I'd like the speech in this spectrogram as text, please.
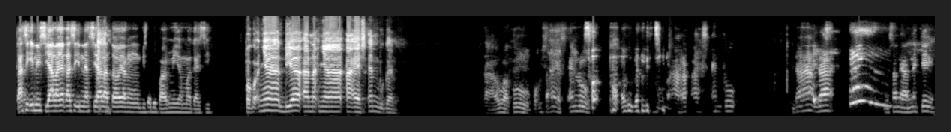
Kasih inisial aja, kasih inisial atau yang bisa dipahami sama Gazi. Pokoknya dia anaknya ASN bukan? Tahu aku, kok bisa ASN lu? Tahu kan Arab ASN tuh. Enggak, enggak. Misalnya aneh Ki.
